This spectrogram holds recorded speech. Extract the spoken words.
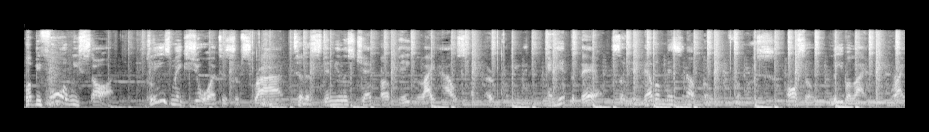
But before we start, please make sure to subscribe to the Stimulus Check Update Lighthouse Alert community and hit the bell so you never miss an upload from us. Also, leave a like right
